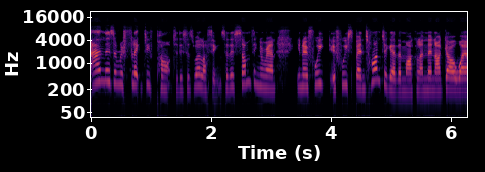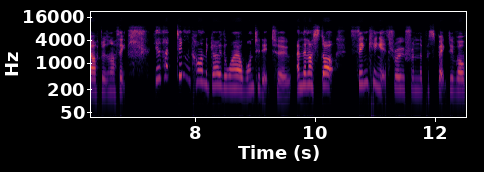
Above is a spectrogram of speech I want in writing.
and there's a reflective part to this as well i think. So there's something around you know if we if we spend time together michael and then i go away afterwards and i think yeah that didn't kind of go the way i wanted it to. And then i start thinking it through from the perspective of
